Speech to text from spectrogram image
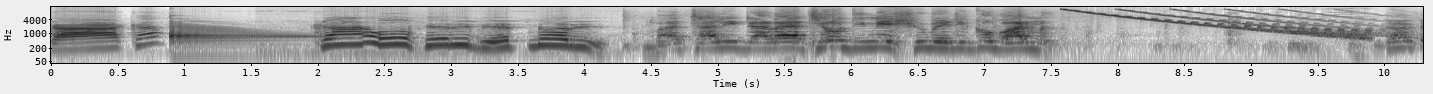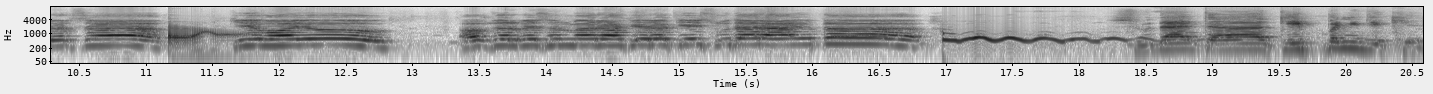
काका कहाँ हो फेरि भेटनरी बाछाली डाँडा छेउ दिनेश सुवेदीको घरमा डाक्टर साहब के भयो अब्जर्भेसनमा राखेर केही सुधार आयो त सुधार त केही पनि देखिएन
